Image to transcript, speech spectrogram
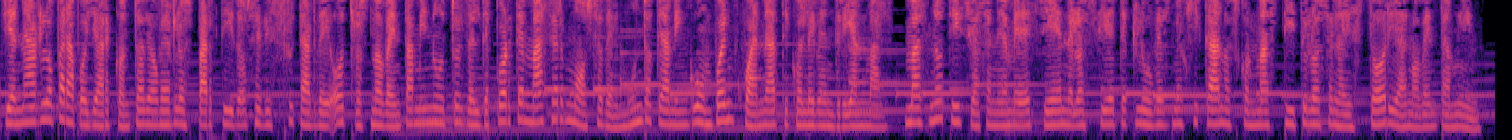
llenarlo para apoyar con todo ver los partidos y disfrutar de otros 90 minutos del deporte más hermoso del mundo que a ningún buen fanático le vendrían mal. Más noticias en MSN los 7 clubes mexicanos con más títulos en la historia 90.000.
